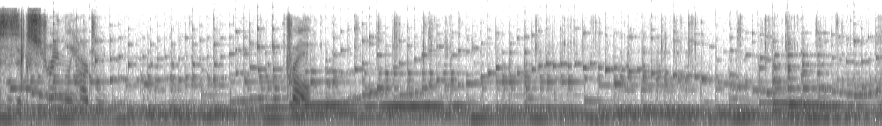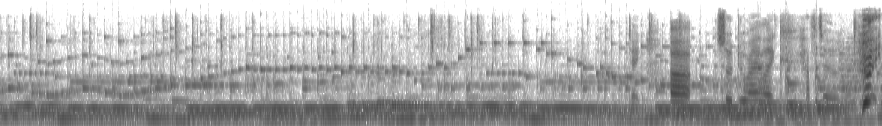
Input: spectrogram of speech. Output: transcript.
This is extremely hard to control. Uh, so do I like have to?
